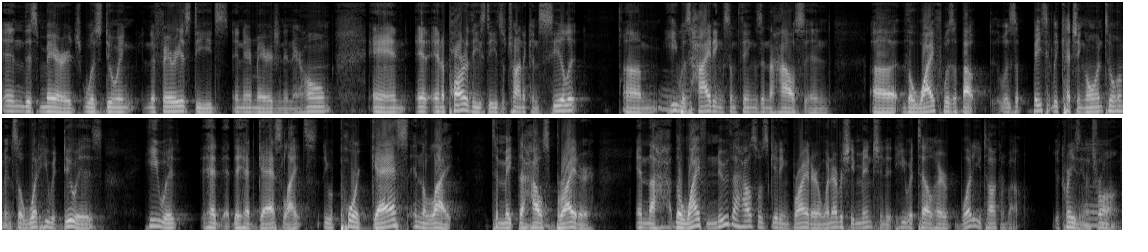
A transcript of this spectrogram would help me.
in this marriage was doing nefarious deeds in their marriage and in their home, and and, and a part of these deeds were trying to conceal it. Um, mm-hmm. He was mm-hmm. hiding some things in the house, and uh, the wife was about was basically catching on to him. And so, what he would do is he would had they had gas lights. They would pour gas in the light to make the house brighter. And the the wife knew the house was getting brighter. And whenever she mentioned it, he would tell her, "What are you talking about? You're crazy. That's mm. wrong."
